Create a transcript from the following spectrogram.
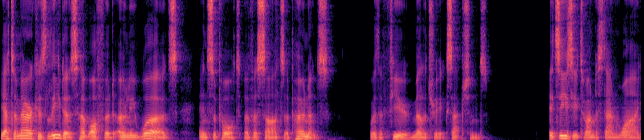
Yet America's leaders have offered only words in support of Assad's opponents, with a few military exceptions. It's easy to understand why.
